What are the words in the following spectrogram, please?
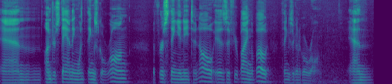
and understanding when things go wrong. The first thing you need to know is if you're buying a boat, things are going to go wrong. And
